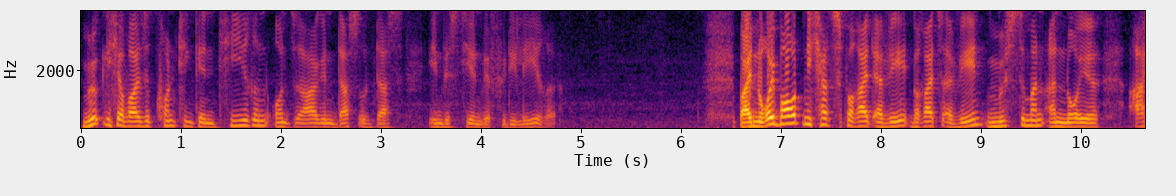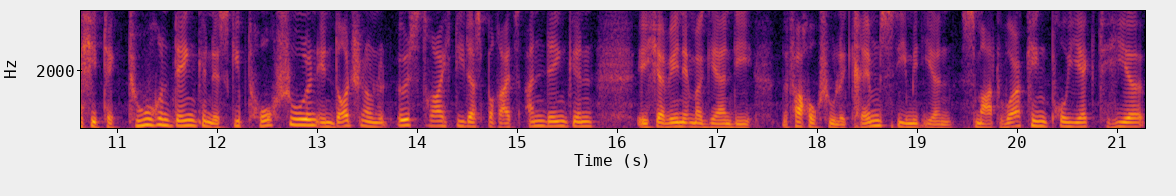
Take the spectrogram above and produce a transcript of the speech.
möglicherweise kontingentieren und sagen, das und das investieren wir für die Lehre. Bei Neubauten, ich hatte es bereits erwähnt, müsste man an neue Architekturen denken. Es gibt Hochschulen in Deutschland und Österreich, die das bereits andenken. Ich erwähne immer gern die Fachhochschule Krems, die mit ihrem Smart Working Projekt hier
